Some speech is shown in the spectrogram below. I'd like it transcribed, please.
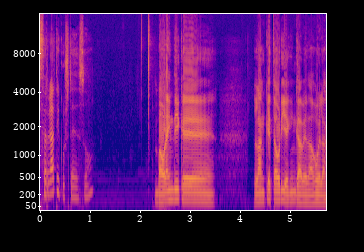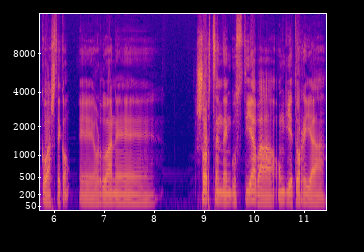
Zergatik uste duzu? Ba, oraindik e, lanketa hori egin gabe dagoelako hasteko. E, orduan e, sortzen den guztia ba, ongi etorria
